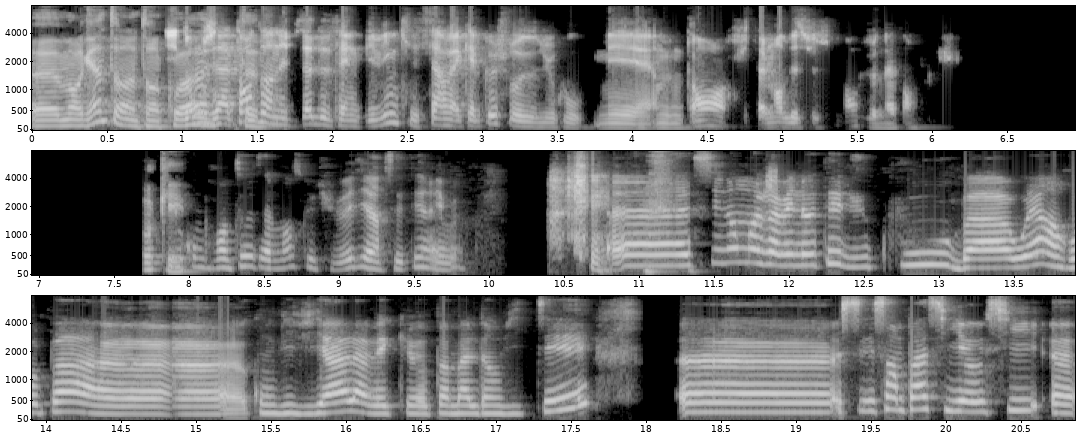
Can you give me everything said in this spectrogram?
Euh, Morgan, t'en attends quoi J'attends un épisode de Thanksgiving qui serve à quelque chose, du coup. Mais en même temps, je suis tellement déçu souvent que je n'attends plus. Ok. Je comprends totalement ce que tu veux dire, c'est terrible. euh, sinon, moi j'avais noté du coup, bah ouais, un repas euh, convivial avec euh, pas mal d'invités. Euh, c'est sympa s'il y a aussi euh,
